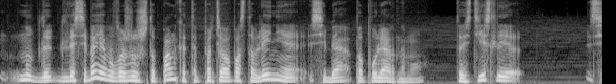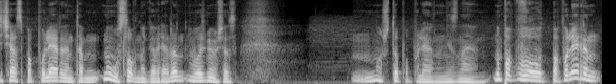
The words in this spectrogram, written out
ну, для, для себя я вывожу, что панк — это противопоставление себя популярному. То есть, если сейчас популярен там, ну, условно говоря, да, возьмем сейчас ну, что популярно, не знаю. Ну, по- вот, популярен,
